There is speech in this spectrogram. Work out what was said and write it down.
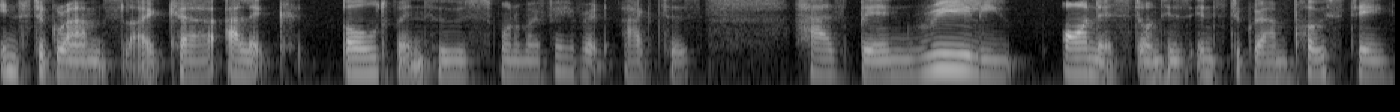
Instagrams like uh, Alec Baldwin, who's one of my favorite actors, has been really honest on his Instagram, posting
